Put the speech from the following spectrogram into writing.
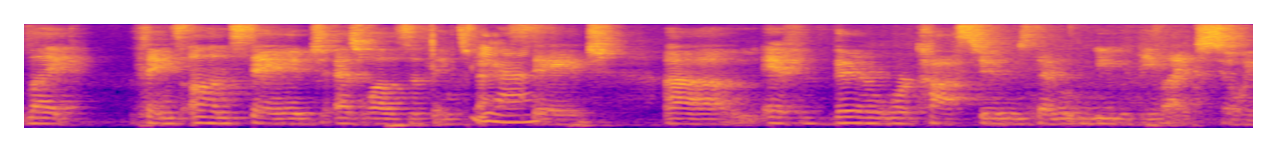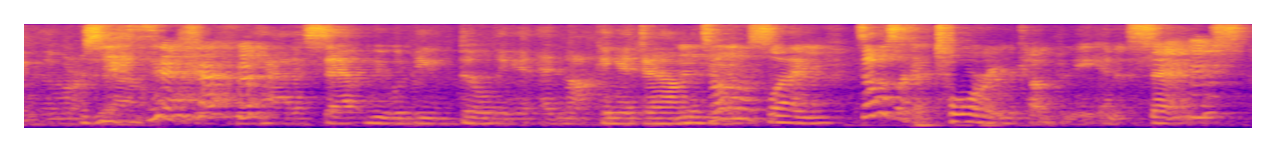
like things on stage as well as the things Yeah. Um, if there were costumes, then we would be like sewing them ourselves. if we had a set, we would be building it and knocking it down. It's almost like it's almost like a touring company in a sense.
